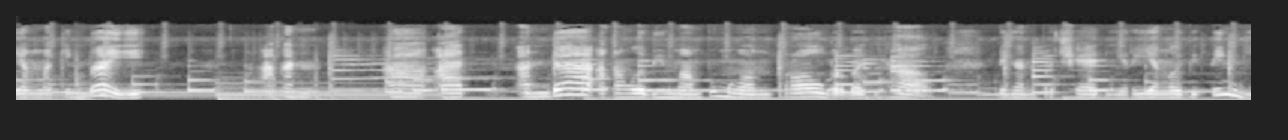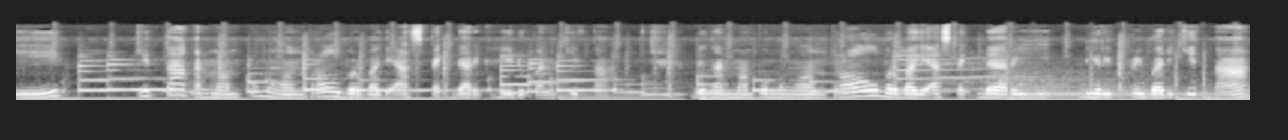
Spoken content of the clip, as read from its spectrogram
yang makin baik akan uh, Anda akan lebih mampu mengontrol berbagai hal. Dengan percaya diri yang lebih tinggi kita akan mampu mengontrol berbagai aspek dari kehidupan kita. Dengan mampu mengontrol berbagai aspek dari diri pribadi kita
